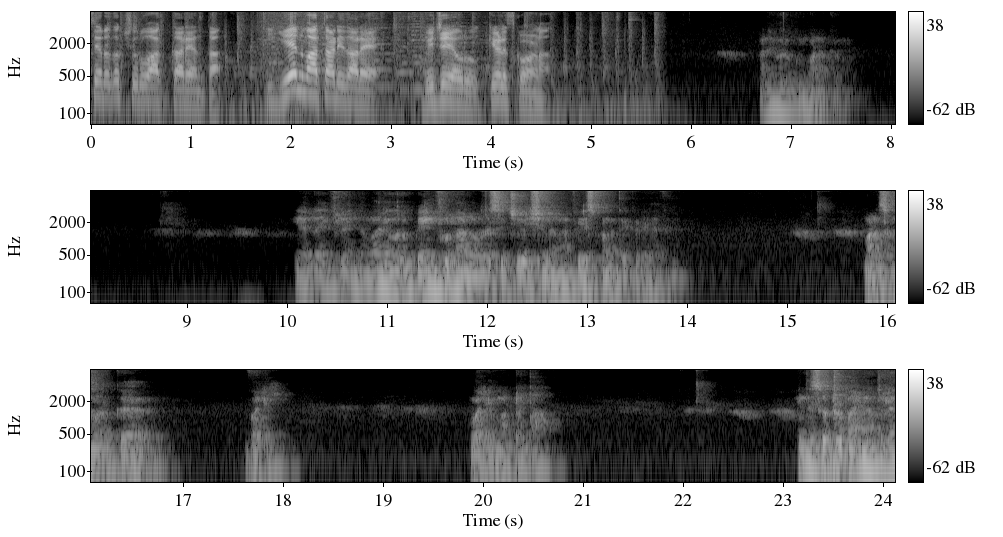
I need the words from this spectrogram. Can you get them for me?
ಸೇರೋದಕ್ಕೆ ಶುರು ಆಗ್ತಾರೆ ಅಂತ ಈಗ ಏನ್ ಮಾತಾಡಿದ್ದಾರೆ ವಿಜಯ್ ಅವರು ಕೇಳಿಸ್ಕೊಳ್ಳೋಣ அனைவருக்கும் வணக்கம் என் லைஃப்பில் இந்த மாதிரி ஒரு பெயின்ஃபுல்லான ஒரு சுச்சுவேஷனை நான் ஃபேஸ் பண்ணதே கிடையாது மனசு முழுக்க வலி வலி மட்டும்தான் இந்த சுற்றுப்பயணத்தில்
